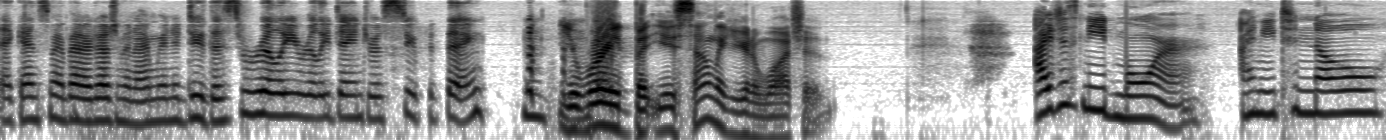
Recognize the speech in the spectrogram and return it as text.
against my better judgment, I'm going to do this really, really dangerous, stupid thing. You're worried, but you sound like you're going to watch it. I just need more. I need to know.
